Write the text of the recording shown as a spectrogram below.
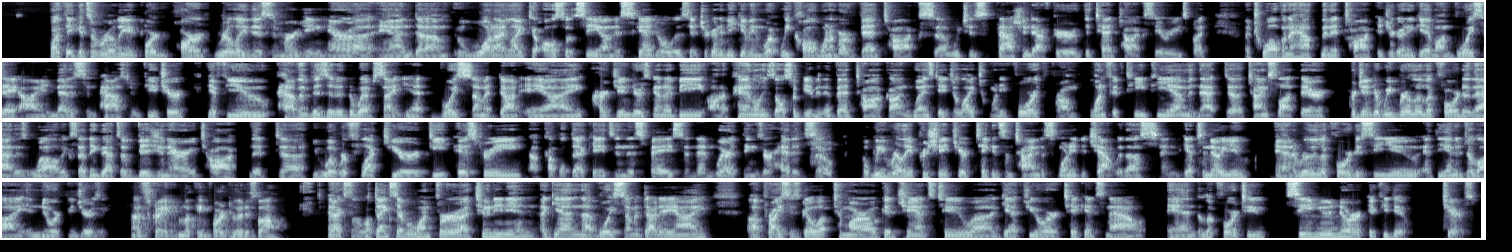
Well, I think it's a really important part, really, this emerging era. And um, what I like to also see on this schedule is that you're going to be giving what we call one of our VED talks, uh, which is fashioned after the TED Talk series, but a 12 and a half minute talk that you're going to give on voice AI in medicine, past and future. If you haven't visited the website yet, voicesummit.ai, Harjinder is going to be on a panel. He's also giving a VED talk on Wednesday, July 24th from 1.15 p.m. in that uh, time slot there. Harjinder, we really look forward to that as well because I think that's a visionary talk that uh, will reflect your deep history, a couple decades in this space, and then where things are headed. So uh, we really appreciate your taking some time this morning to chat with us and get to know you. And I really look forward to see you at the end of July in Newark, New Jersey. That's great. I'm looking forward to it as well. Excellent. Well, thanks everyone for uh, tuning in. Again, uh, voicesummit.ai. Uh, prices go up tomorrow. Good chance to uh, get your tickets now and look forward to seeing you in Newark if you do. Cheers.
